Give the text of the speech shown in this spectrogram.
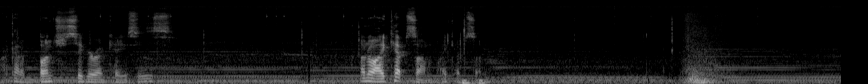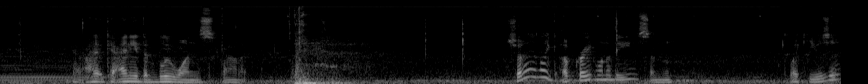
I got a bunch of cigarette cases. Oh no, I kept some. I kept some. Yeah, I, I need the blue ones. Got it. Should I like upgrade one of these and like use it?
